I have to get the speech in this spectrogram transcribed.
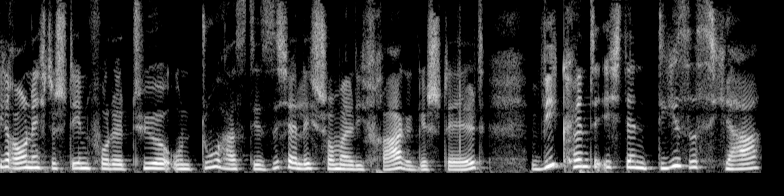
Die Rauhnächte stehen vor der Tür und du hast dir sicherlich schon mal die Frage gestellt, wie könnte ich denn dieses Jahr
